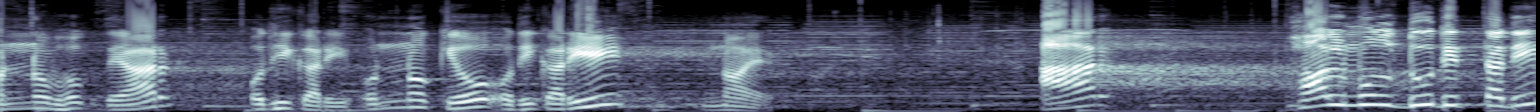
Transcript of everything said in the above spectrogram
অন্ন ভোগ দেওয়ার অধিকারী, অন্য কেউ অধিকারী নয়। আর ফলমূল, দুধ ইত্যাদি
